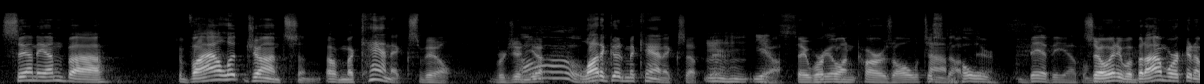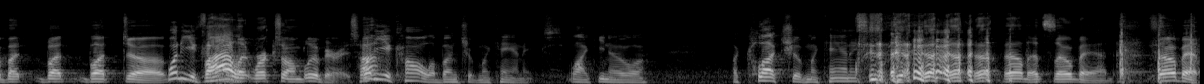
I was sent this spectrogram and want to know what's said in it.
sent in by Violet Johnson of Mechanicsville, Virginia. Oh. A lot of good mechanics up there. Yeah, yes. they work Real- on cars all the time Just a whole there. bevy of them. So anyway, but I'm working on, but, but, but, uh, What do you call Violet works on blueberries, huh? what do you call a bunch of mechanics? Like, you know, a, a clutch of mechanics? well, that's so bad, so bad.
